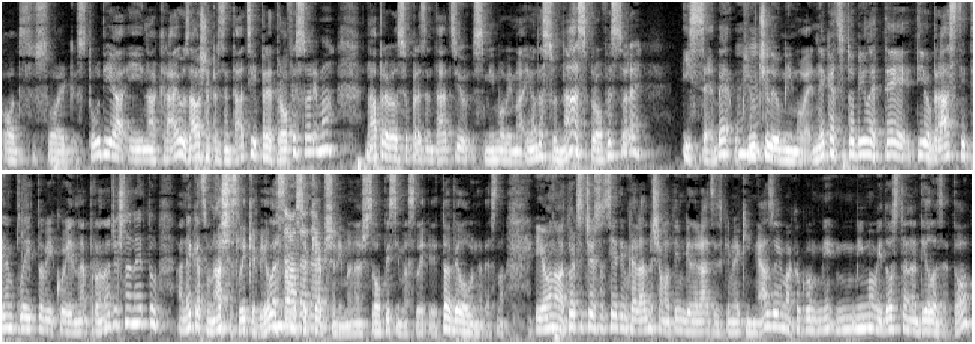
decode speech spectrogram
od svojeg studija i na kraju završne prezentacije pred profesorima napravili su prezentaciju s mimovima i onda su nas profesore i sebe uključili u mimove. Nekad su to bile te, ti obrasti, templatovi koje na, pronađeš na netu, a nekad su naše slike bile samo da, sa da. captionima, naš, sa opisima slike. I to je bilo urnebesno. I ono, tog se često sjetim kad razmišljam o tim generacijskim nekim jazovima, kako mi, mimovi dosta nadilaze to.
